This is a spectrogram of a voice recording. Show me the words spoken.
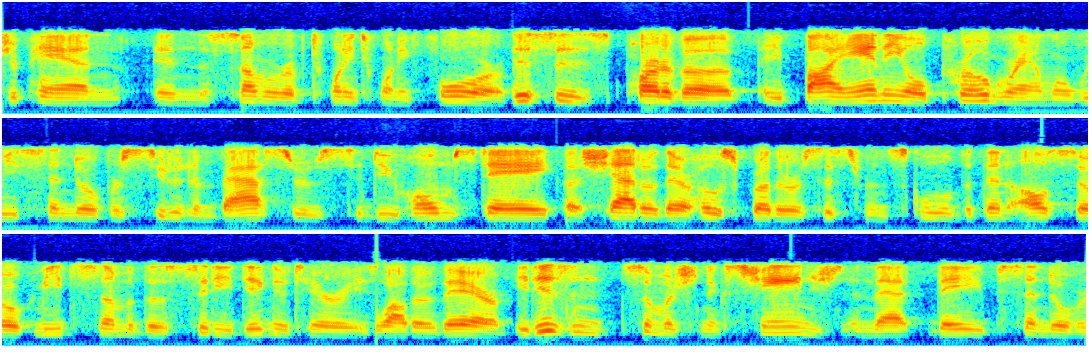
Japan in the summer of 2024. This is part of a, a biennial program where we send over student ambassadors to do homestay, uh, shadow their host brother or sister in school, but then also meet some of the city dignitaries while they're there. It isn't so much an exchange in that they send over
